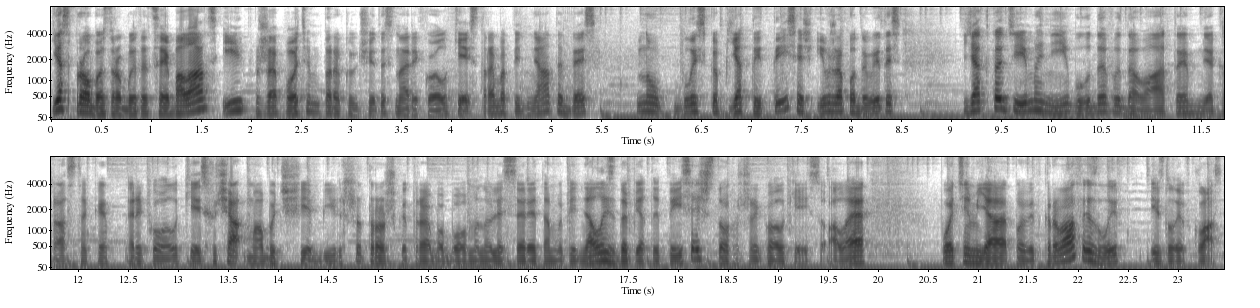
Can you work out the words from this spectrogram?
я спробую зробити цей баланс і вже потім переключитись на Recoil Case. Треба підняти десь ну, близько 5 тисяч і вже подивитись, як тоді мені буде видавати якраз таки Recoil Case. Хоча, мабуть, ще більше трошки треба, бо в минулій серії там ми піднялись до 5 тисяч з того ж Recoil Case, але. Потім я повідкривав і злив, і злив клас.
